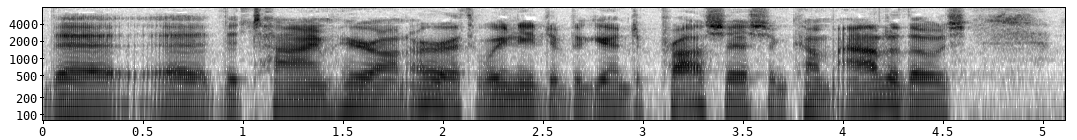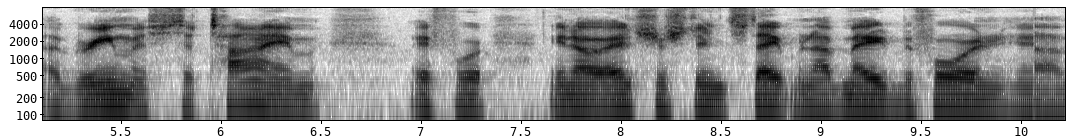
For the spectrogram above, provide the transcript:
the uh, the time here on earth, we need to begin to process and come out of those agreements to time. If we're, you know, interesting statement I've made before in uh,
